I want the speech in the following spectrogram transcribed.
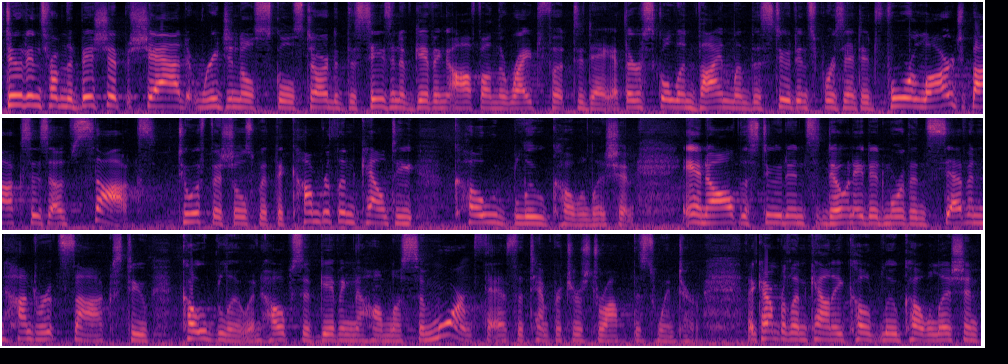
Students from the Bishop Schad Regional School started the season of giving off on the right foot today. At their school in Vineland, the students presented four large boxes of socks to officials with the Cumberland County Code Blue Coalition. In all, the students donated more than 700 socks to Code Blue in hopes of giving the homeless some warmth as the temperatures drop this winter. The Cumberland County Code Blue Coalition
